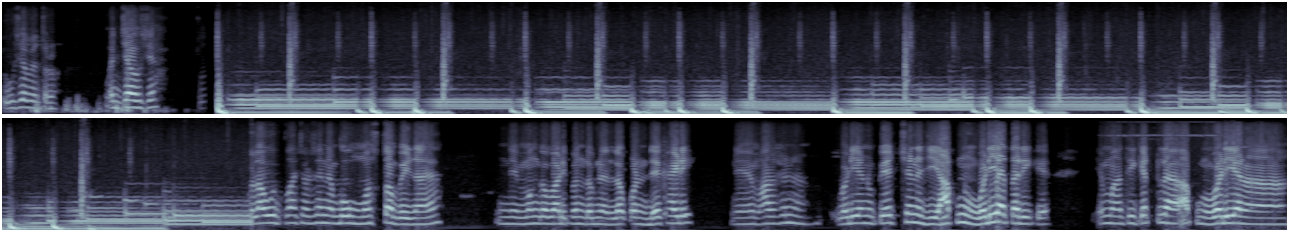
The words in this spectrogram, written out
એવું છે મિત્રો. મજા આવશે. ક્લાઉડ પાછળ છે ને બહુ મસ્ત બન્યા છે ને મંગળવાડી પણ તમને લોકોને દેખાડી. ને મારો છે ને વડિયાનું પેજ છે ને જે આપનું વડિયા તરીકે, એમાંથી કેટલા આપનું વડિયાના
